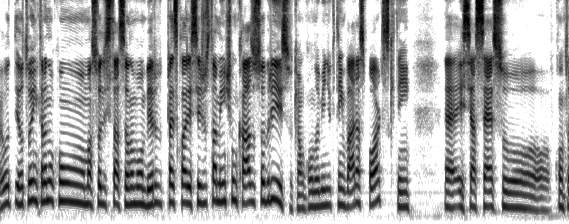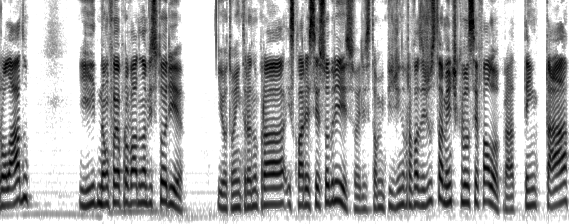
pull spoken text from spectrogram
eu, eu tô entrando com uma solicitação no bombeiro para esclarecer justamente um caso sobre isso, que é um condomínio que tem várias portas, que tem é, esse acesso controlado e não foi aprovado na vistoria. E eu tô entrando para esclarecer sobre isso. Eles estão me pedindo para fazer justamente o que você falou, para tentar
